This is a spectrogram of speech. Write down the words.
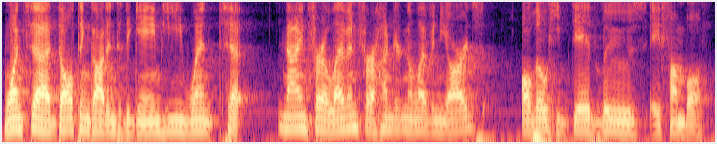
Once uh, Dalton got into the game, he went to nine for 11 for 111 yards, although he did lose a fumble,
